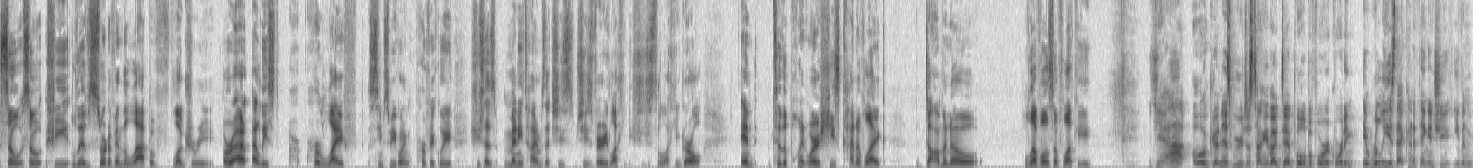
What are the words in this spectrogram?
so so she lives sort of in the lap of luxury, or at, at least her, her life seems to be going perfectly. She says many times that she's she's very lucky. She's just a lucky girl, and to the point where she's kind of like domino levels of lucky. Yeah. Oh goodness, we were just talking about Deadpool before recording. It really is that kind of thing, and she even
